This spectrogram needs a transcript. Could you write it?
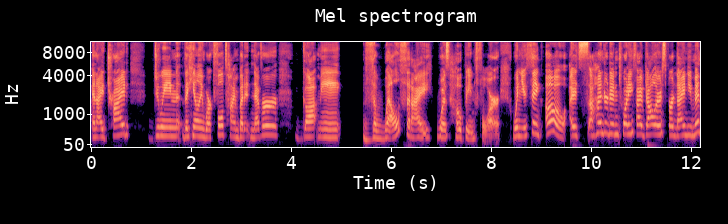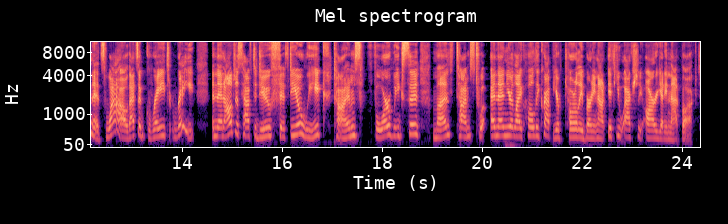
And I tried doing the healing work full time, but it never got me the wealth that I was hoping for. When you think, oh, it's $125 for 90 minutes. Wow, that's a great rate. And then I'll just have to do 50 a week times four weeks a month times 12. And then you're like, holy crap, you're totally burning out if you actually are getting that booked.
